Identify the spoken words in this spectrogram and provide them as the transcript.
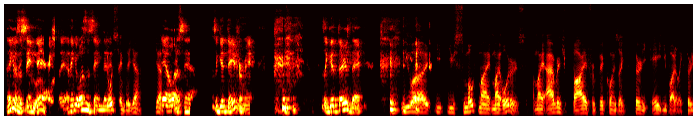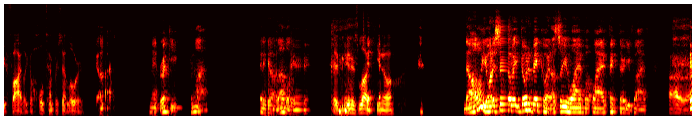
I think it was the same day actually. I think it was the same day. It was the same day, yeah, yeah. yeah, it was. Yeah, it was a good day for me. it was a good Thursday. You uh, you, you smoked my my orders. My average buy for Bitcoin is like thirty eight. You bought it like thirty five, like a whole ten percent lower. God. Man, rookie, come on, gotta get on my level here. Hey, beginner's luck, you know. No, you want to show me? Go to Bitcoin. I'll show you why. Why I picked thirty five. All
